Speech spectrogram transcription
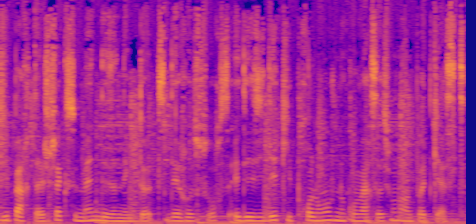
J'y partage chaque semaine des anecdotes, des ressources et des idées qui prolongent nos conversations dans le podcast.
